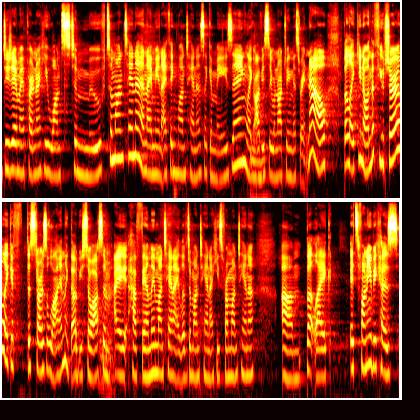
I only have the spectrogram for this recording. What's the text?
DJ, my partner, he wants to move to Montana, and I mean, I think Montana is like amazing. Like, obviously, we're not doing this right now, but like you know, in the future, like if the stars align, like that would be so awesome. I have family in Montana. I lived in Montana. He's from Montana, um, but like it's funny because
